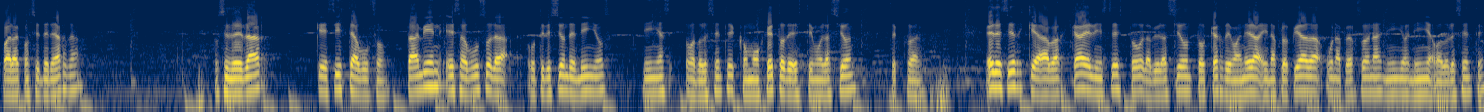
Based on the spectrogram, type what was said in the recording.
para considerarla, considerar que existe abuso. También es abuso la utilización de niños, niñas o adolescentes como objeto de estimulación sexual. Es decir, que abarcar el incesto, la violación, tocar de manera inapropiada una persona, niño, niña o adolescente,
